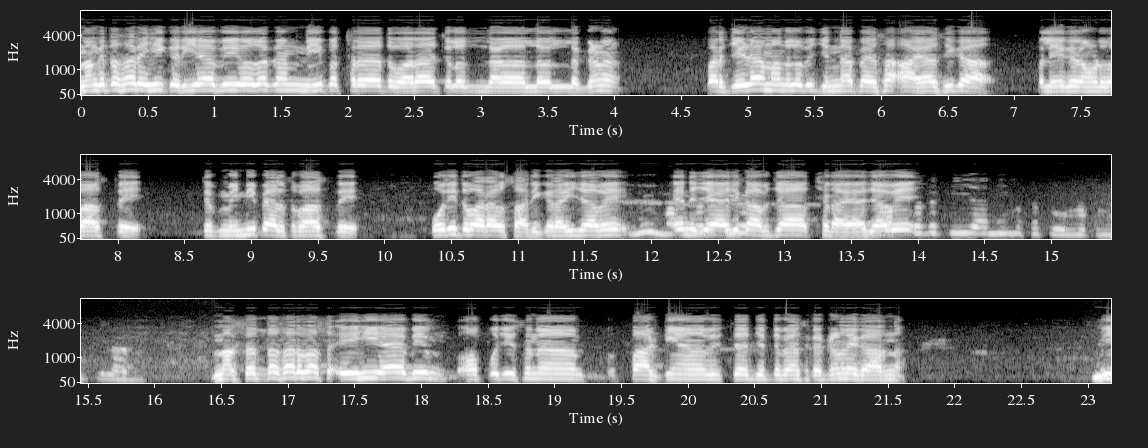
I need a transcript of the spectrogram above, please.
ਮੰਗ ਤਾਂ ਸਰ ਇਹੀ ਕਰੀ ਆ ਵੀ ਉਹਦਾ ਕੰਨ ਨੀਂਹ ਪੱਥਰ ਦੁਬਾਰਾ ਚਲੋ ਲ- ਲ- ਲੱਗਣ। ਪਰ ਜਿਹੜਾ ਮੰਨ ਲਓ ਵੀ ਜਿੰਨਾ ਪੈਸਾ ਆਇਆ ਸੀਗਾ ਪਲੇਗਰਾਉਂਡ ਵਾਸਤੇ ਤੇ ਮਿੰਨੀ ਪੈਲਸ ਵਾਸਤੇ ਉਹਦੀ ਦੁਬਾਰਾ ਉਸਾਰੀ ਕਰਾਈ ਜਾਵੇ ਇਹ ਨਜਾਇਜ਼ ਕਬਜ਼ਾ ਛਡਾਇਆ ਜਾਵੇ। ਮਕਸਦ ਕੀ ਨਹੀਂ ਨੂੰ ਕੀ ਲੱਗਦਾ? ਮਕਸਦ ਤਾਂ ਸਰ ਬਸ ਇਹੀ ਹੈ ਵੀ ਆਪੋਜੀਸ਼ਨ ਪਾਰਟੀਆਂ ਵਿੱਚ ਜਿੱਦ ਬੈਂਸ ਕੱਢਣ ਦੇ ਕਾਰਨ ਵੀ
